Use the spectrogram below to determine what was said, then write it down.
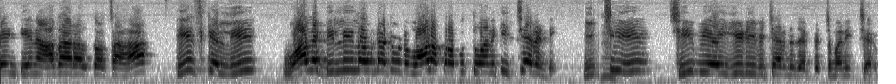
ఏంటి అనే ఆధారాలతో సహా తీసుకెళ్ళి వాళ్ళ ఢిల్లీలో ఉన్నటువంటి వాళ్ళ ప్రభుత్వానికి ఇచ్చారండి. ఇచ్చి సిబిఐ ఈడీ విచారణ జరిపించమని ఇచ్చారు.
